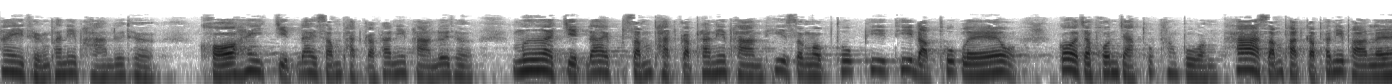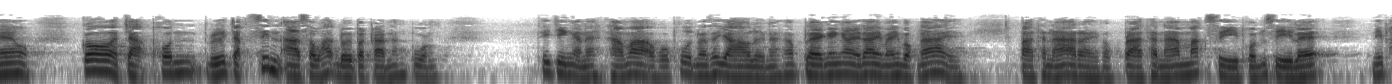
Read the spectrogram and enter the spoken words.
ให้ถึงพระนิพพานด้วยเถอะ ขอให้จิตได้สัมผัสกับพระนิพพานด้วยเถอะเมื่อจิตได้สัมผัสกับพระนิพพานที่สงบทุกข์ที่ที่ดับทุกข์แล้ว ก็จะพ้นจากทุกข์ทั้งปวง ถ้าสัมผัสกับพระนิพพานแล้ว ก็จะพ้นหรือจักสิ้นอาสวะโดยประการทั้งปวง ที่จริงอะนะถามว่าโอ้โหพูดมาซะยาวเลยนะครับ แปลง่าย ๆ ได้ไหมบอกได้ ปรารถนาอะไรบอกปรารถนามรรคสี่ผลสี่และนิพพ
